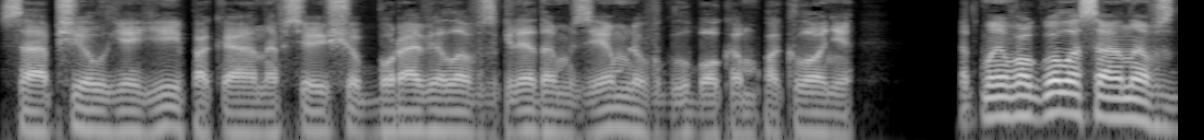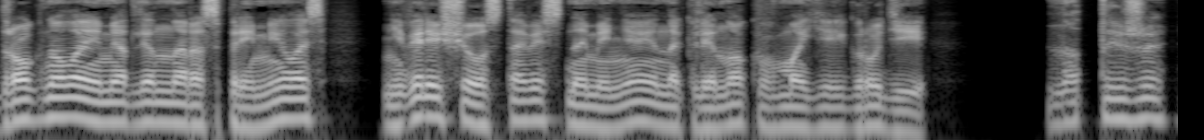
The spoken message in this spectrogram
Сообщил я ей, пока она все еще буравила взглядом землю в глубоком поклоне. От моего голоса она вздрогнула и медленно распрямилась, неверяще уставясь на меня и на клинок в моей груди. «Но ты же...»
